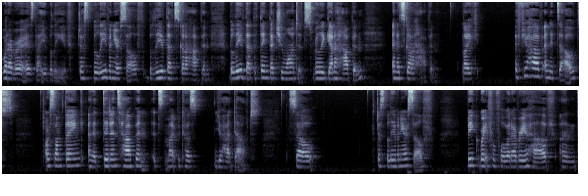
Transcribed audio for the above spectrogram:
whatever it is that you believe. Just believe in yourself. Believe that's gonna happen. Believe that the thing that you want, it's really gonna happen and it's gonna happen. Like, if you have any doubts or something and it didn't happen, it's might because you had doubts. So, just believe in yourself. Be grateful for whatever you have and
